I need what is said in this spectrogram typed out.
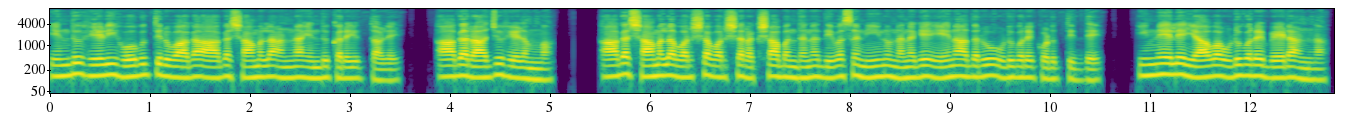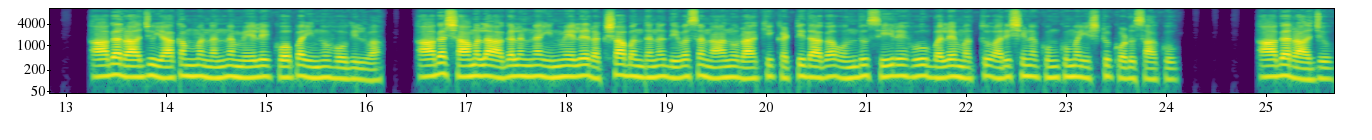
ಎಂದು ಹೇಳಿ ಹೋಗುತ್ತಿರುವಾಗ ಆಗ ಶ್ಯಾಮಲ, ಅಣ್ಣ ಎಂದು ಕರೆಯುತ್ತಾಳೆ. ಆಗ ರಾಜು, ಹೇಳಮ್ಮ. ಆಗ ಶ್ಯಾಮಲ, ವರ್ಷ ವರ್ಷ ರಕ್ಷಾಬಂಧನ ದಿವಸ ನೀನು ನನಗೆ ಏನಾದರೂ ಉಡುಗೊರೆ ಕೊಡುತ್ತಿದ್ದೆ. ಇನ್ನೇಲೆ ಯಾವ ಉಡುಗೊರೆ ಬೇಡ ಅಣ್ಣ. ಆಗ ರಾಜು, ಯಾಕಮ್ಮ, ನನ್ನ ಮೇಲೆ ಕೋಪ ಇನ್ನೂ ಹೋಗಿಲ್ವಾ? ಆಗ ಶ್ಯಾಮಲ ಅಗಲನ್ನ ಇನ್ಮೇಲೆ ರಕ್ಷಾಬಂಧನ ದಿವಸ ನಾನು ರಾಖಿ ಕಟ್ಟಿದಾಗ ಒಂದು ಸೀರೆ, ಹೂ, ಬಲೆ ಮತ್ತು ಅರಿಶಿನ ಕುಂಕುಮ ಇಷ್ಟು ಕೊಡು ಸಾಕು. ಆಗ ರಾಜು,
